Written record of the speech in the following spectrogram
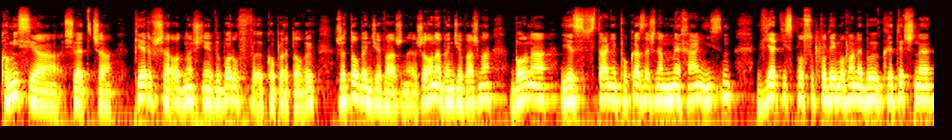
komisja śledcza, pierwsza odnośnie wyborów kopertowych, że to będzie ważne, że ona będzie ważna, bo ona jest w stanie pokazać nam mechanizm, w jaki sposób podejmowane były krytyczne,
